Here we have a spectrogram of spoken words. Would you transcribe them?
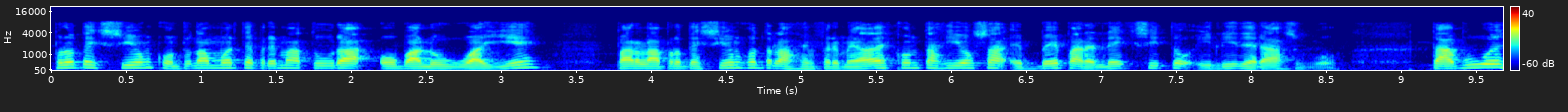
protección contra una muerte prematura o Baluguayé para la protección contra las enfermedades contagiosas, B para el éxito y liderazgo. Tabúes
